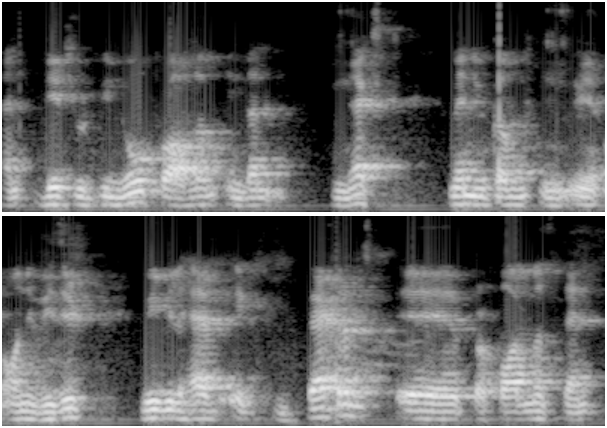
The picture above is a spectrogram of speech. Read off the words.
and there should be no problem in the next when you come uh, on a visit. We will have a better uh, performance then.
